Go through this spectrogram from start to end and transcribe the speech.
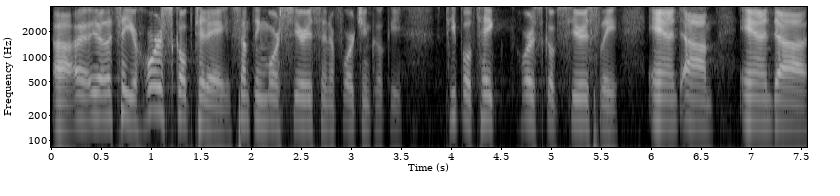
uh, uh, let's say your horoscope today, something more serious than a fortune cookie. People take horoscopes seriously. And, um, and uh,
